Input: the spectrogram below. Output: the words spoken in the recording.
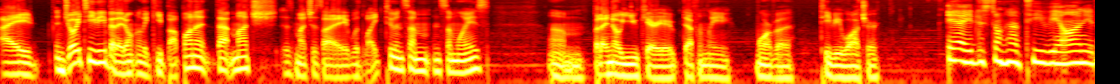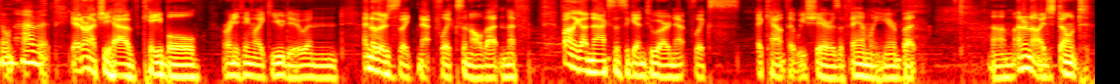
I enjoy TV, but I don't really keep up on it that much, as much as I would like to in some in some ways. Um, but I know you, Carrie, are definitely more of a TV watcher. Yeah, you just don't have TV on. You don't have it. Yeah, I don't actually have cable or anything like you do, and I know there's like Netflix and all that, and I've finally gotten access again to our Netflix account that we share as a family here. But um, I don't know, I just don't.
